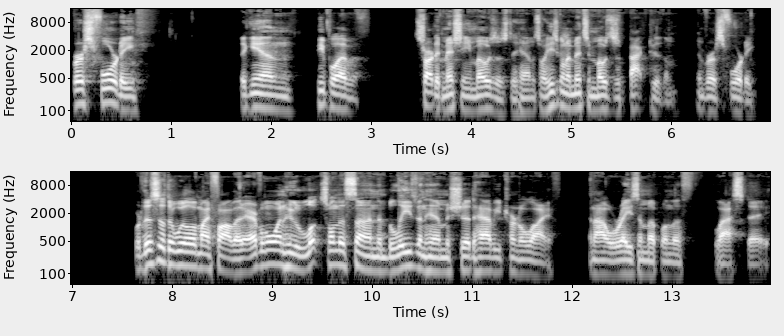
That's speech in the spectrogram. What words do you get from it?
Verse 40 again, people have started mentioning Moses to him, so he's going to mention Moses back to them in verse 40. For this is the will of my Father. Everyone who looks on the Son and believes in him should have eternal life, and I will raise him up on the last day.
